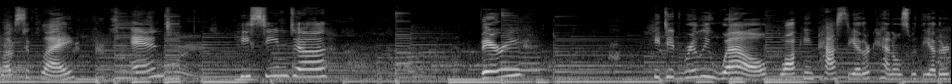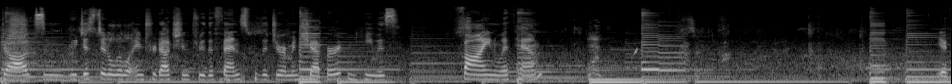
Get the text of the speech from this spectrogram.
loves to play, and he seemed uh, very, he did really well walking past the other kennels with the other dogs, and we just did a little introduction through the fence with the German Shepherd, and he was fine with him. Sit.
